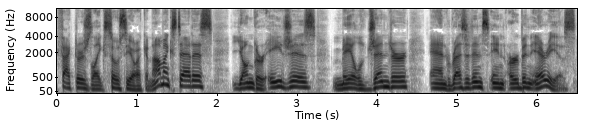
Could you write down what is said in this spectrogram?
Factors like socioeconomic status, younger ages, male gender, and residence in urban areas.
